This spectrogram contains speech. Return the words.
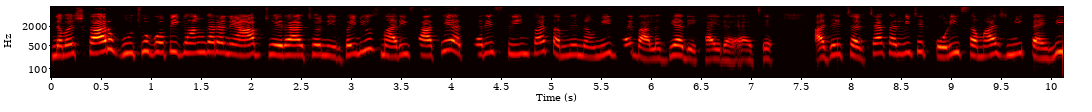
નમસ્કાર, હું છું ગોપી ગાંગર અને આપ જોઈ રહ્યા છો નિર્ભય ન્યૂઝ. મારી સાથે અત્યારે સ્ક્રીન પર તમને નવનીતભાઈ બાલદિયા દેખાઈ રહ્યા છે. આજે ચર્ચા કરવી છે કોળી સમાજની પહેલી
